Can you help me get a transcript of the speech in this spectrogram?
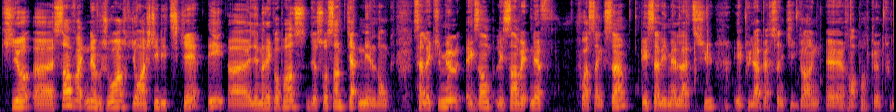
qu'il y a 129 euh, joueurs qui ont acheté des tickets et euh, il y a une récompense de 64 000. Donc ça l'accumule, exemple, les 129 fois 500 et ça les met là-dessus et puis la personne qui gagne euh, remporte le tout.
